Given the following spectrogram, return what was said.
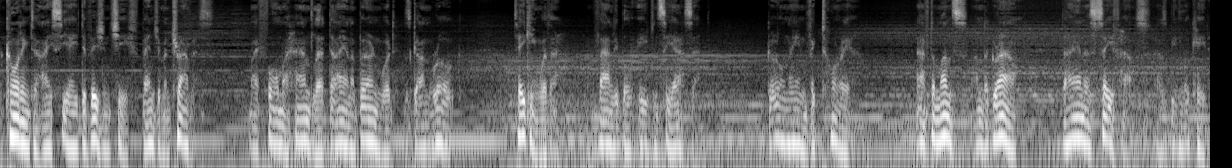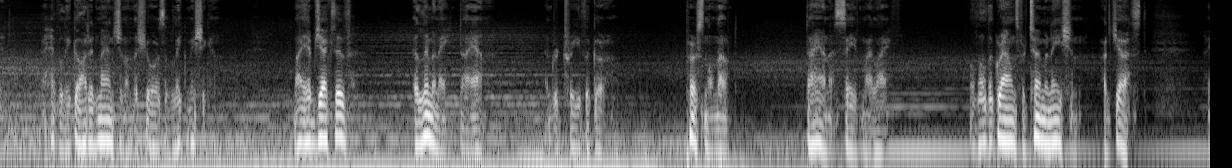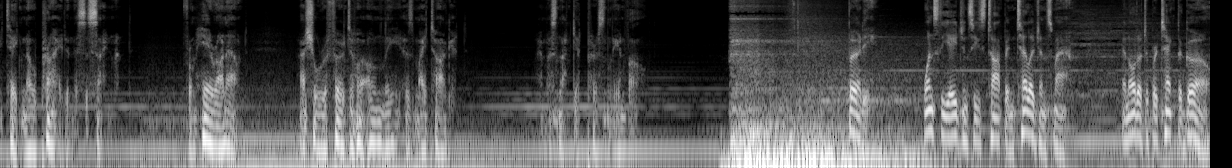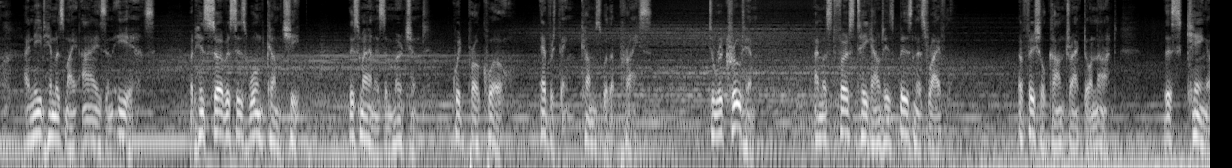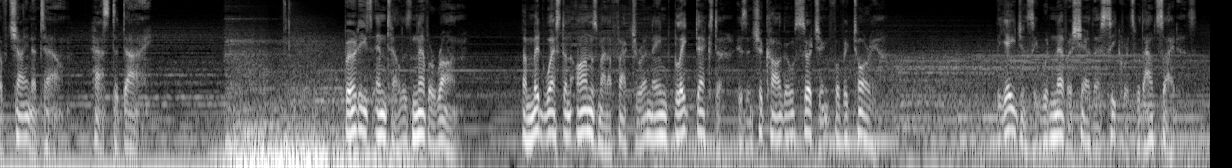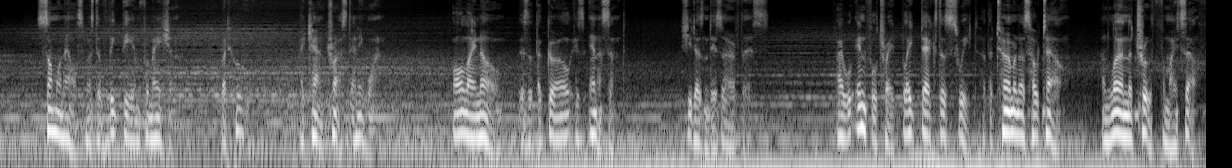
According to ICA Division Chief Benjamin Travis, my former handler Diana Burnwood has gone rogue, taking with her a valuable agency asset, a girl named Victoria. After months underground, Diana's safe house has been located, a heavily guarded mansion on the shores of Lake Michigan. My objective? Eliminate Diana and retrieve the girl. Personal note Diana saved my life. Although the grounds for termination are just, I take no pride in this assignment. From here on out, I shall refer to her only as my target. I must not get personally involved. Birdie, once the agency's top intelligence man. In order to protect the girl, I need him as my eyes and ears. But his services won't come cheap. This man is a merchant, quid pro quo. Everything comes with a price. To recruit him, I must first take out his business rival. Official contract or not, this king of Chinatown has to die. Birdie's intel is never wrong. A Midwestern arms manufacturer named Blake Dexter is in Chicago searching for Victoria. The agency would never share their secrets with outsiders. Someone else must have leaked the information. But who? I can't trust anyone. All I know is that the girl is innocent. She doesn't deserve this. I will infiltrate Blake Dexter's suite at the Terminus Hotel and learn the truth for myself.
